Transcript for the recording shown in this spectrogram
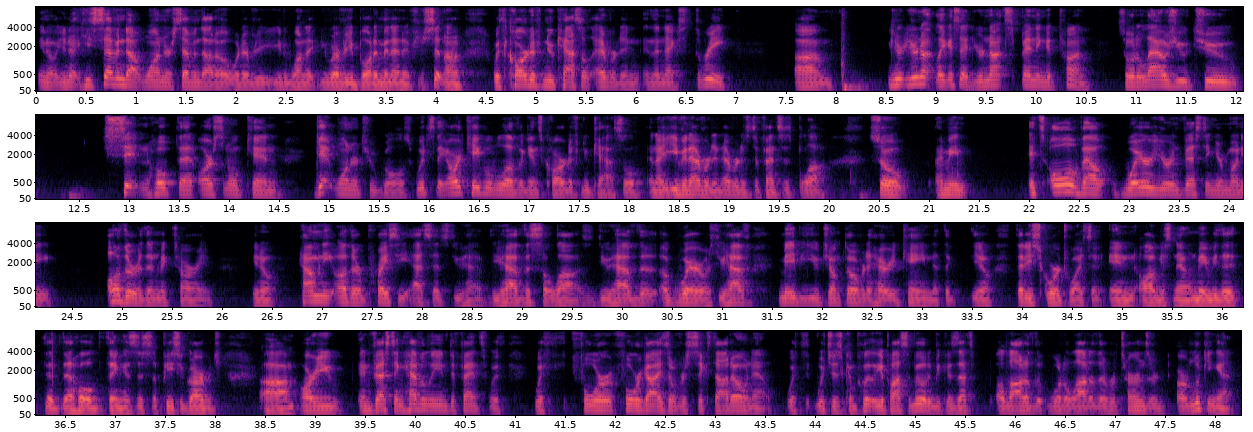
You know, you know he's 7.1 or 7.0, whatever you, you want to, wherever you bought him in, and if you're sitting on him with Cardiff, Newcastle, Everton in the next three, um, you're you're not like I said, you're not spending a ton, so it allows you to sit and hope that Arsenal can get one or two goals, which they are capable of against Cardiff, Newcastle, and I, even Everton. Everton's defense is blah. So, I mean, it's all about where you're investing your money other than Mkhitaryan. You know, how many other pricey assets do you have? Do you have the Salahs? Do you have the Agueros? Do you have maybe you jumped over to Harry Kane that the you know that he scored twice in, in August now, and maybe the, the the whole thing is just a piece of garbage. Um, are you investing heavily in defense with with four four guys over 6.0 now, with which is completely a possibility because that's a lot of the, what a lot of the returns are, are looking at.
